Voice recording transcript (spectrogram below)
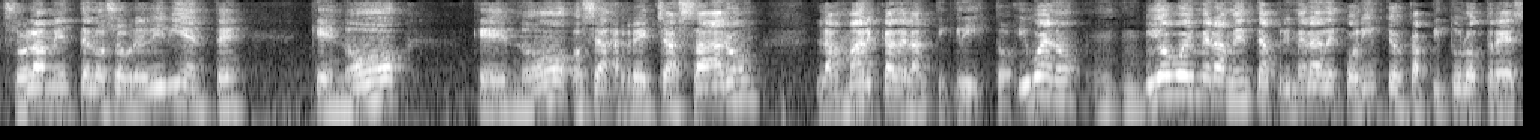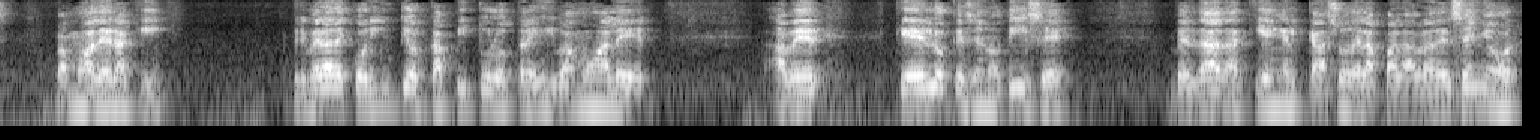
Solamente los sobrevivientes que no, que no, o sea, rechazaron la marca del anticristo. Y bueno, yo voy meramente a Primera de Corintios capítulo 3. Vamos a leer aquí. Primera de Corintios capítulo 3 y vamos a leer a ver qué es lo que se nos dice ¿verdad? Aquí en el caso de la palabra del Señor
